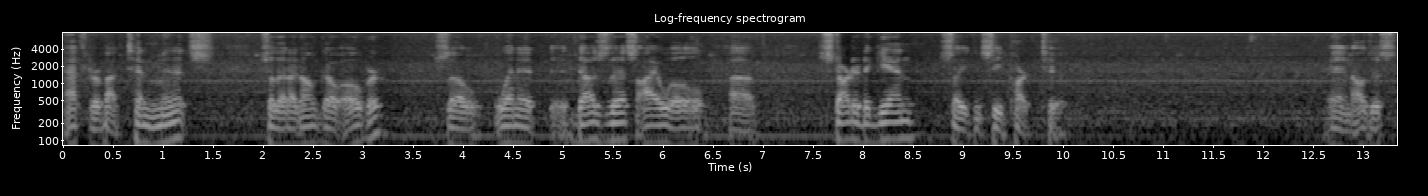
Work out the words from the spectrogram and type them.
after about 10 minutes so that I don't go over. So when it, does this I will uh, start it again so you can see part two. And I'll just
